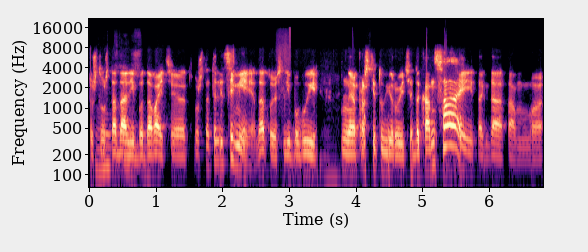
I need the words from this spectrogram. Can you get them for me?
Потому что ну, уж тогда либо давайте, потому что это лицемерие, да, то есть либо вы проституируете до конца, и тогда там э,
